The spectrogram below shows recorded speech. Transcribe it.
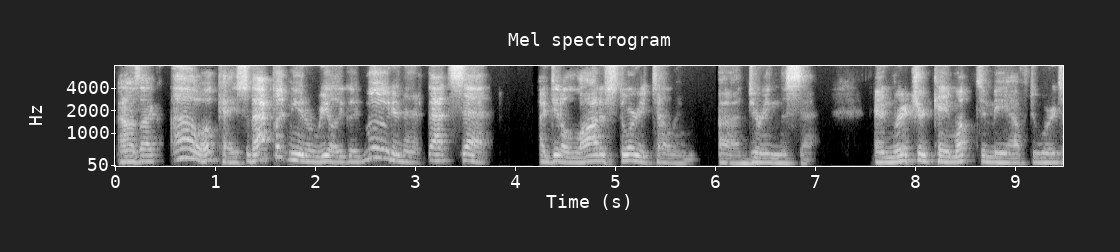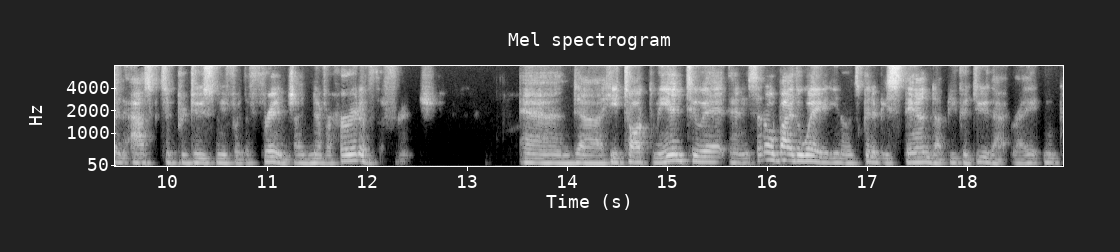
And I was like, oh, okay. So that put me in a really good mood. And at that set, I did a lot of storytelling uh, during the set. And Richard came up to me afterwards and asked to produce me for the Fringe. I'd never heard of the Fringe. And uh, he talked me into it. And he said, oh, by the way, you know, it's going to be stand up. You could do that, right? And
